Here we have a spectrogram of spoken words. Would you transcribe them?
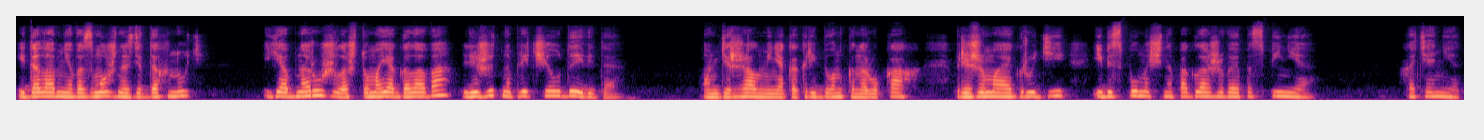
и дала мне возможность вдохнуть, я обнаружила, что моя голова лежит на плече у Дэвида. Он держал меня как ребенка на руках, прижимая к груди и беспомощно поглаживая по спине. Хотя нет,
